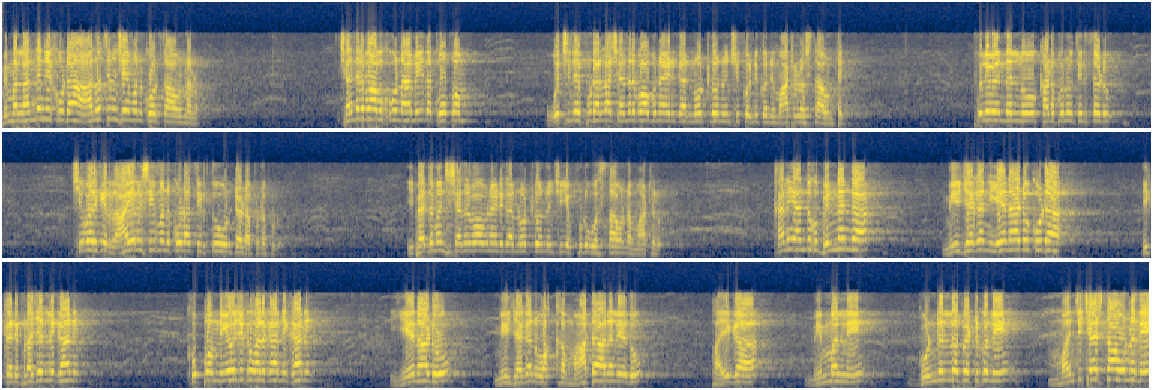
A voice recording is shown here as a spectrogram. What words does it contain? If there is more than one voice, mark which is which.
Speaker 1: మిమ్మల్ని అందరినీ కూడా ఆలోచన చేయమని కోరుతా ఉన్నాను. చంద్రబాబుకు నా మీద కోపం వచ్చినప్పుడల్లా చంద్రబాబు నాయుడు గారి నోట్లో నుంచి కొన్ని కొన్ని మాటలు వస్తూ ఉంటాయి. పులివెందలను కడపను తిడతాడు. చివరికి రాయలసీమను కూడా తిడుతూ ఉంటాడు అప్పుడప్పుడు. ఈ పెద్ద మనిషి చంద్రబాబు నాయుడు గారి నోట్లో నుంచి ఎప్పుడు వస్తూ ఉన్న మాటలు. కానీ అందుకు భిన్నంగా మీ జగన్ ఏనాడు కూడా ఇక్కడి ప్రజల్ని కానీ కుప్పం నియోజకవర్గాన్ని కానీ ఏనాడు మీ జగన్ ఒక్క మాట అనలేదు. పైగా మిమ్మల్ని గుండెల్లో పెట్టుకుని మంచి చేస్తా ఉన్నది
